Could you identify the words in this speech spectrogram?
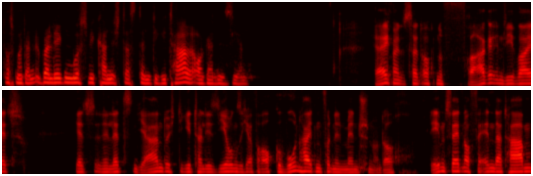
dass man dann überlegen muss, wie kann ich das denn digital organisieren. Ja, ich meine, es ist halt auch eine Frage, inwieweit jetzt in den letzten Jahren durch Digitalisierung sich einfach auch Gewohnheiten von den Menschen und auch Lebenswelten auch verändert haben,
